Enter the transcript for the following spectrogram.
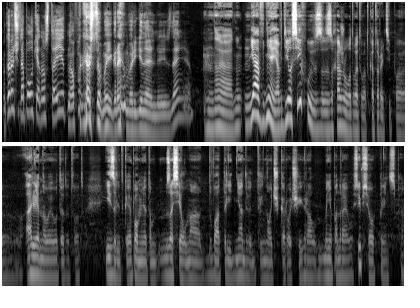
Ну, короче, на полке оно стоит, но пока что мы играем в оригинальное издание. Да, ну, я в, не, я в за- захожу вот в это вот, который типа аленовый вот этот вот изредка. Я помню, я там засел на 2-3 дня, 2-3 ночи, короче, играл. Мне понравилось, и все, в принципе.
